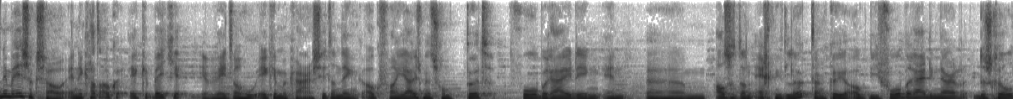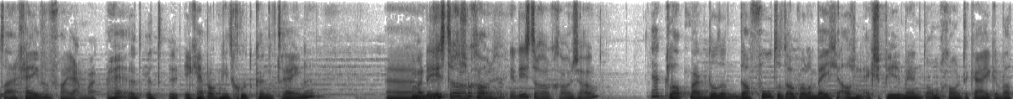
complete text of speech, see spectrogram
Nee, maar is ook zo. En ik had ook, ik weet je, je weet wel hoe ik in elkaar zit. Dan denk ik ook van juist met zo'n put voorbereiding. En ehm, als het dan echt niet lukt, dan kun je ook die voorbereiding daar de schuld aan geven. Van ja, maar hè, het, het, ik heb ook niet goed kunnen trainen. Eh, Maar dat dus is, toch ook gewoon, dat is toch ook gewoon zo? Ja, klopt. Maar ik bedoel, dan, dan voelt het ook wel een beetje als een experiment om gewoon te kijken wat,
